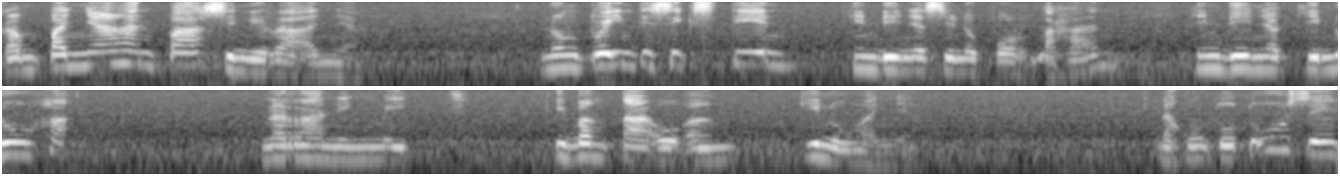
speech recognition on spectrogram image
kampanyahan pa, siniraan niya. Noong 2016, hindi niya sinuportahan, hindi niya kinuha na running mate. Ibang tao ang kinuha niya. Na kung tutuusin,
